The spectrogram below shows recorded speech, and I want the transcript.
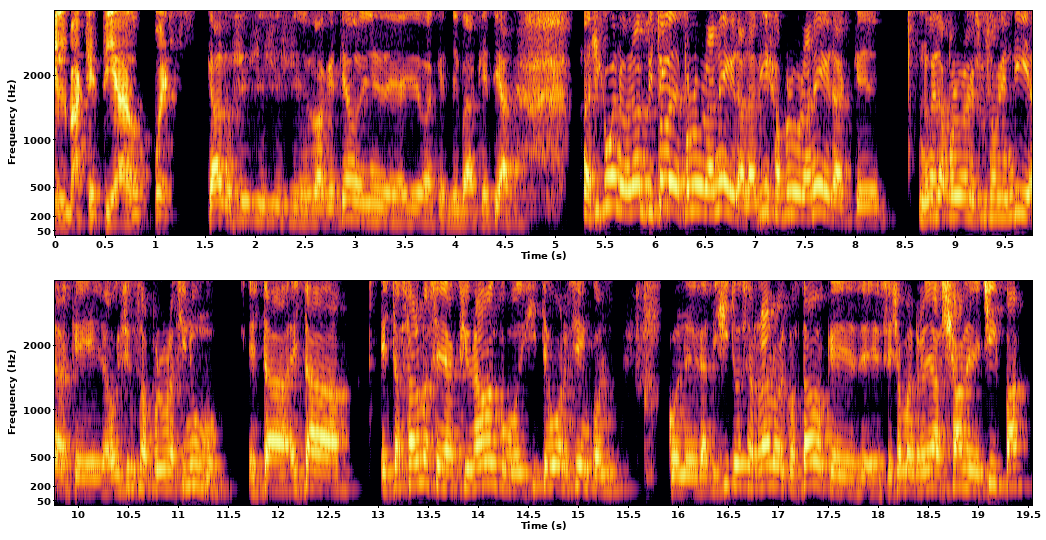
el baqueteado, pues. Claro, sí, sí, sí, sí. El baqueteado viene de, ahí de, baque- de baquetear. Así que bueno, eran pistolas de pólvora negra, la vieja pólvora negra, que no es la pólvora que se usa hoy en día, que hoy se usa pólvora sin humo. Esta, esta, estas armas se accionaban, como dijiste vos recién, con, con el gatillito ese raro al costado, que se, se llama en realidad llave de chispa,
